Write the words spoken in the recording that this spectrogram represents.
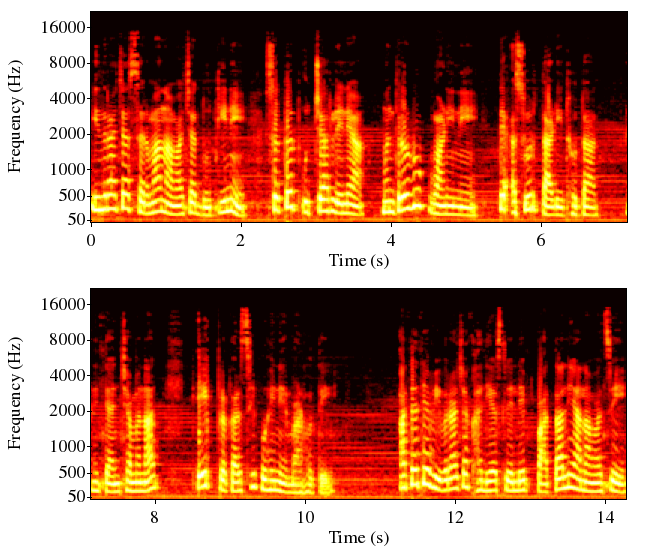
इंद्राच्या सर्मा नावाच्या दूतीने सतत उच्चारलेल्या मंत्ररूप वाणीने ते असुर ताडीत होतात आणि त्यांच्या मनात एक प्रकारचे भय निर्माण होते. आता त्या विवराच्या खाली असलेले पाताल या नावाचे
